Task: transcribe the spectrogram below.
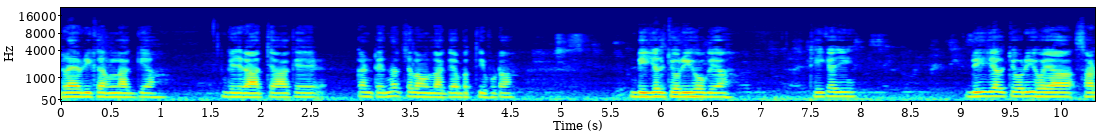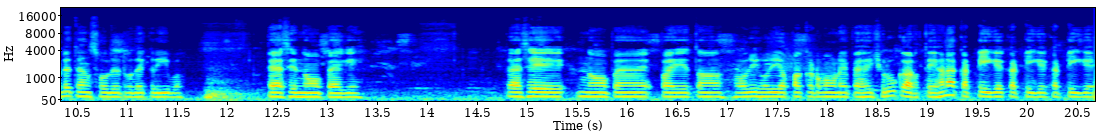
ਡਰਾਈਵਰੀ ਕਰਨ ਲੱਗ ਗਿਆ, ਗੁਜਰਾਤ ਚ ਆ ਕੇ ਕੰਟੇਨਰ ਚਲਾਉਣ ਲੱਗ ਗਿਆ 32 ਫੁੱਟਾ, ਡੀਜ਼ਲ ਚੋਰੀ ਹੋ ਗਿਆ, ਠੀਕ ਹੈ ਜੀ। ਡੀਜ਼ਲ ਚੋਰੀ ਹੋਇਆ 350 ਲੀਟਰ ਦੇ ਕਰੀਬ, ਪੈਸੇ 9 ਪੈ ਗਏ। ਪੈਸੇ 9 ਪੈ, ਪਏ ਤਾਂ ਹੌਲੀ ਹੌਲੀ ਆਪਾਂ ਕਟਵਾਉਣੇ ਪੈਸੇ ਸ਼ੁਰੂ ਕਰਤੇ, ਹਨਾ? ਕੱਟੀ ਗਏ ਕੱਟੀ ਗਏ ਕੱਟੀ ਗਏ।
